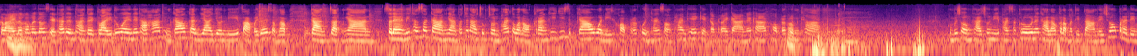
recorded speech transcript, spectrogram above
ไกลอ่าฮะแล้วก็ไม่ต้องเสียค่าเดินทางไกลๆด้วยนะคะ 5-9 กันยายนนี้ฝากไปด้วยสำหรับการจัดงาน แสดงนิทรรศการงานพัฒนาชุมชนภาคตะวันออกครั้งที่ 29 วันนี้ขอบพระคุณทั้งสองท่านที่ให้เกียรติกับรายการนะคะ ขอบพระคุณค่ะ คุณผู้ชมคะช่วงนี้พักสักครู่นะคะแล้วกลับมาติดตามในช่วงประเด็น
